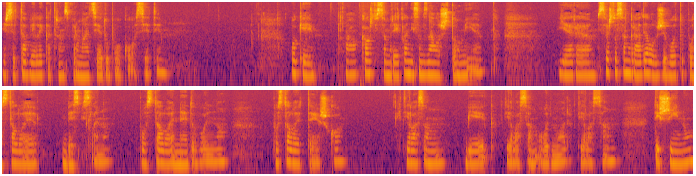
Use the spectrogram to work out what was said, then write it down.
jer se ta velika transformacija duboko osjeti. Ok, kao što sam rekla nisam znala što mi je. Jer e, sve što sam gradila u životu postalo je besmisleno. Postalo je nedovoljno. Postalo je teško. Htjela sam bijeg, htjela sam odmor, htjela sam tišinu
